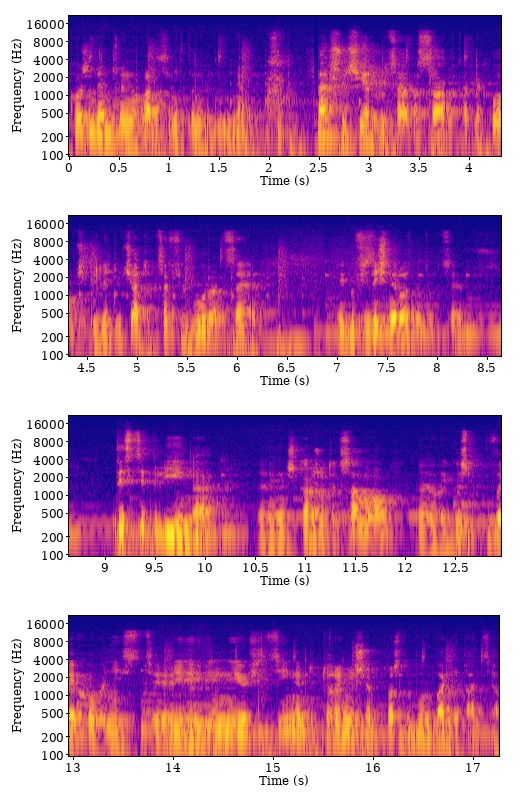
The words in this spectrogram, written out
кожен день тренуватися ніхто не відміняв. В першу чергу це осанка для хлопчиків, для дівчаток, це фігура, це якби, фізичний розвиток, це дисципліна, е, ж кажу, так само е, якусь вихованість. Е, і Він є офіційним, тобто раніше просто були бальні танці, а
